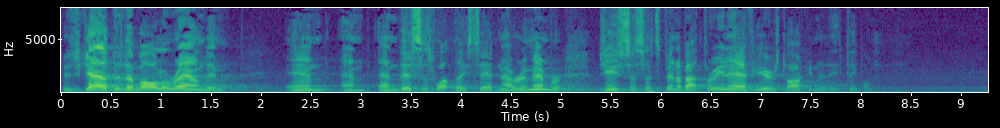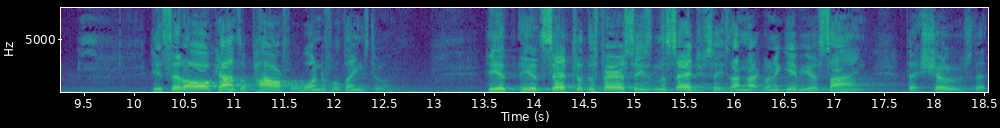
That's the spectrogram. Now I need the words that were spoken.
He's gathered them all around him. And, and, and this is what they said. Now remember, Jesus had spent about three and a half years talking to these people. He had said all kinds of powerful, wonderful things to them. He had, he had said to the Pharisees and the Sadducees, I'm not going to give you a sign that shows that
